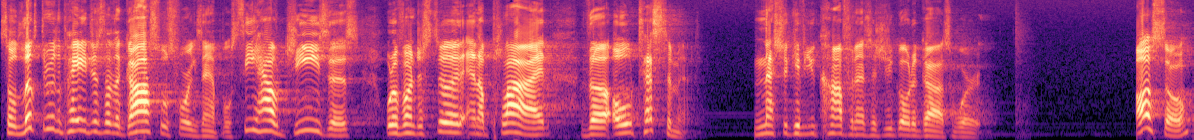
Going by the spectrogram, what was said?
So look through the pages of the Gospels, for example. See how Jesus would have understood and applied the Old Testament. And that should give you confidence as you go to God's Word. Also,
